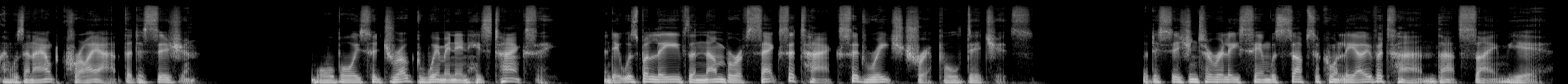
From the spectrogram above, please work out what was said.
There was an outcry at the decision. Worboys had drugged women in his taxi, and it was believed the number of sex attacks had reached triple digits. The decision to release him was subsequently overturned that same year.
